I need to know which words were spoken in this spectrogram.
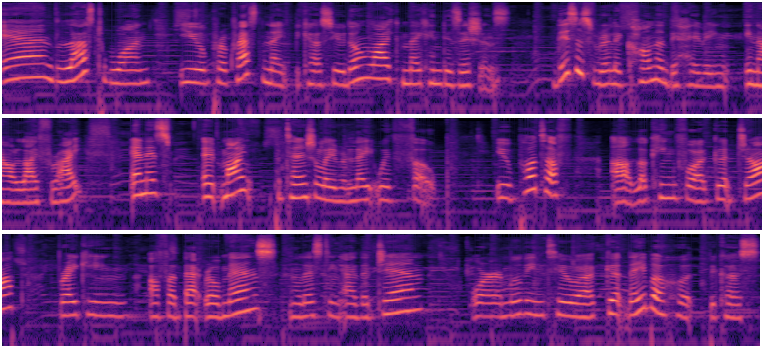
And last one, you procrastinate because you don't like making decisions. This is really common behaving in our life, right? And it's it might potentially relate with FOBO. You put off uh, looking for a good job, breaking off a bad romance, enlisting at the gym, or moving to a good neighborhood because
